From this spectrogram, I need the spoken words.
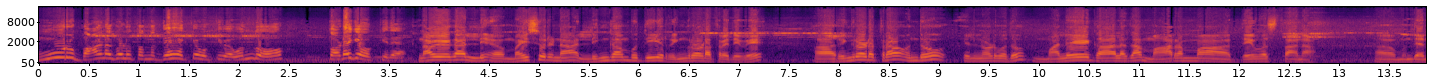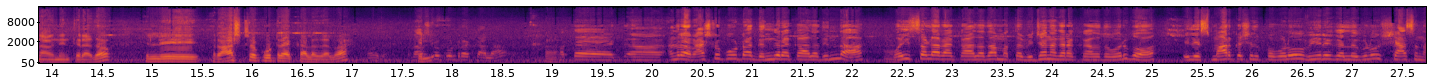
ಮೂರು ಬಾಣಗಳು ತನ್ನ ದೇಹಕ್ಕೆ ಒಕ್ಕಿವೆ. ಒಂದು ತೊಡೆಗೆ ಒಕ್ಕಿದೆ. ನಾವೀಗ ಲಿ- ಮೈಸೂರಿನ ಲಿಂಗಂಬುದಿ ರಿಂಗ್ ರೋಡ್ ಹತ್ರ ಇದ್ದೀವಿ. ಆ, ರಿಂಗ್ ರೋಡ್ ಹತ್ರ ಒಂದು ಇಲ್ಲಿ ನೋಡ್ಬೋದು ಮಳೆಗಾಲದ ಮಾರಮ್ಮ ದೇವಸ್ಥಾನ ಆ, ಮುಂದೆ ನಾವು ನಿಂತಿರೋದು. ಇಲ್ಲಿ ರಾಷ್ಟ್ರಕೂಟರ ಕಾಲದಲ್ವಾ ರಾಷ್ಟ್ರಕೂಟರ ಕಾಲ. ಮತ್ತೆ ಆ, ಅಂದ್ರೆ ರಾಷ್ಟ್ರಕೂಟ ಗಂಗರ ಕಾಲದಿಂದ ಹೊಯ್ಸಳರ ಕಾಲದ ಮತ್ತೆ ವಿಜಯನಗರ ಕಾಲದವರೆಗೂ ಇಲ್ಲಿ ಸ್ಮಾರಕ ಶಿಲ್ಪಗಳು ವೀರಗಲ್ಲುಗಳು ಶಾಸನ.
